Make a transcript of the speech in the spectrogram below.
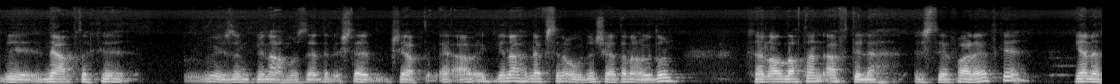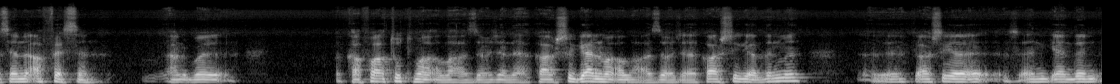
Bir ne yaptık ki bizim günahımız nedir? İşte bir şey yaptık. E, abi, günah nefsine uydun, şeytana uydun. Sen Allah'tan af dile, istiğfar et ki yine seni affetsin. Yani böyle kafa tutma Allah Azze ve Celle. Karşı gelme Allah Azze ve Celle. Karşı geldin mi e, karşı sen kendin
